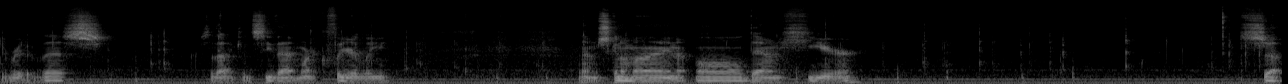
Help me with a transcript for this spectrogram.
Get rid of this so that I can see that more clearly. I'm just gonna mine all down here. So,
